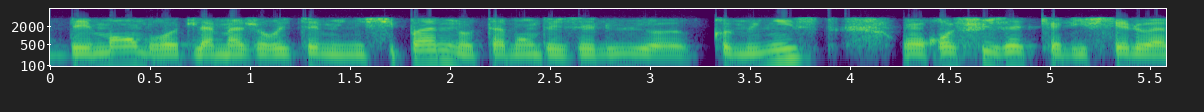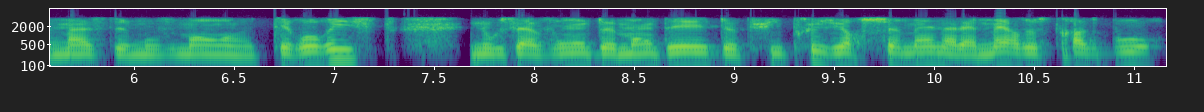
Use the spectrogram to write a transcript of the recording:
des membres de la majorité municipale, notamment des élus communistes, ont refusé de qualifier le Hamas de mouvement terroriste. Nous avons demandé depuis plusieurs semaines à la maire de Strasbourg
